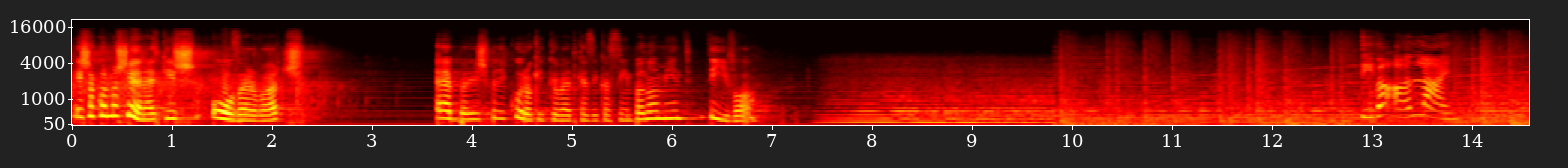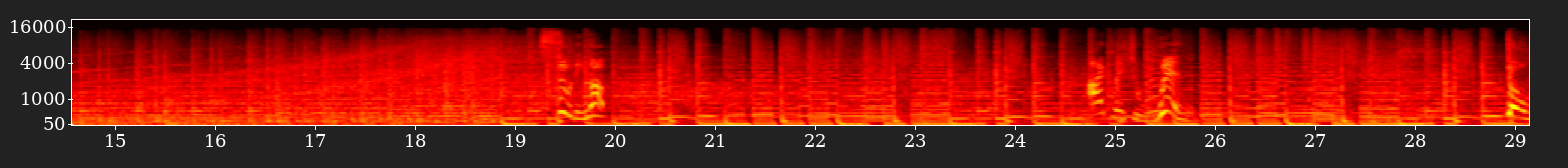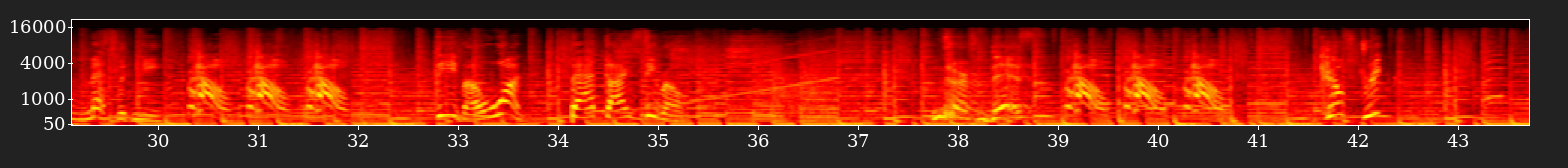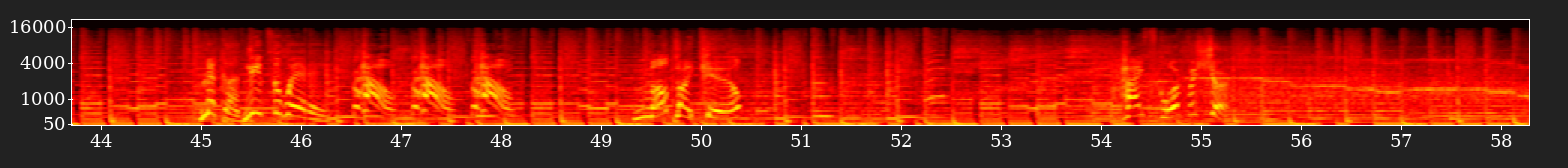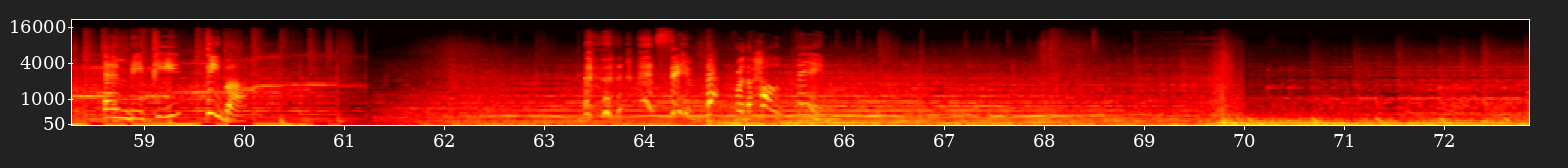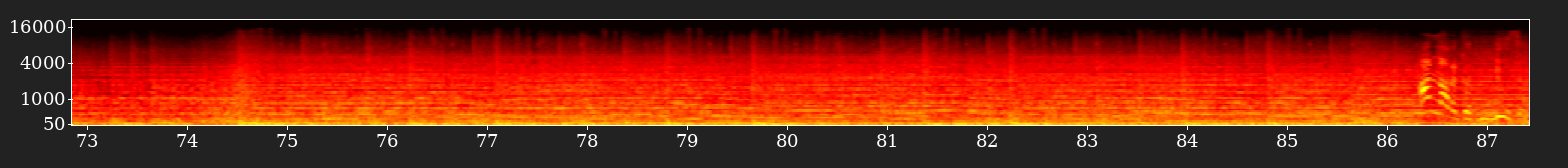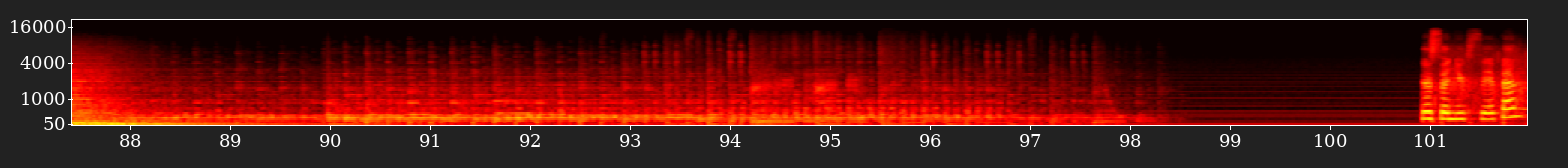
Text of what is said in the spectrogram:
És akkor most jön egy kis Overwatch. Ebből is pedig Kuroki következik a színpadon, mint diva. Diva Online. Suiting up. I play to win. Mess with me. Pow, pow, pow. D.Va 1, Bad Guy 0. Nerf this. Pow, pow, pow. Kill streak. MEKA leads the way. Pow, pow, pow. Multi-kill. High score for sure. MVP D.Va. Save that for the Hall of Fame. I'm not a good loser. Köszönjük szépen!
